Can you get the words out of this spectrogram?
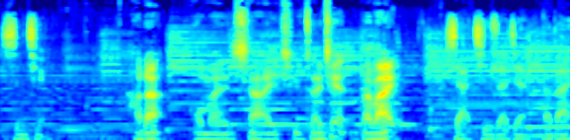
心情。好的我们下一期再见拜拜下期再见拜拜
